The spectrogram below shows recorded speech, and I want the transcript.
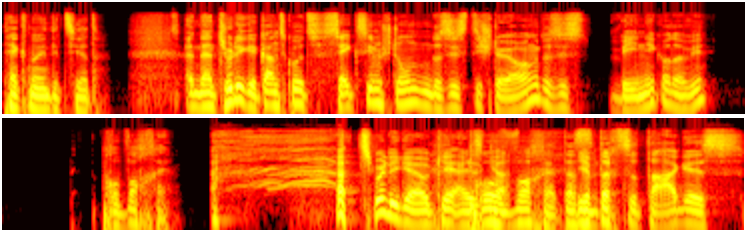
Techno indiziert. Äh, Entschuldige, ganz kurz. Sechs, sieben Stunden, das ist die Störung, das ist wenig oder wie? Pro Woche. Entschuldige, okay, alles Pro klar. Woche. Das, Ich habe gedacht, so Tages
